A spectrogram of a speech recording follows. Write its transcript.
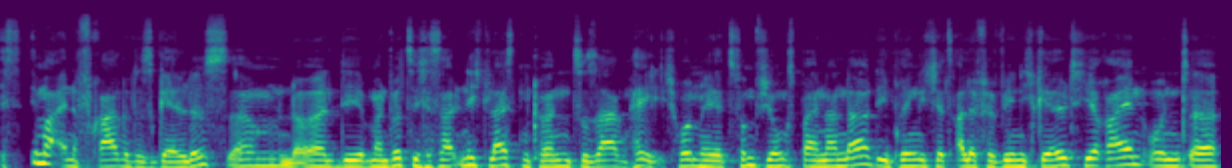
ist immer eine Frage des Geldes. Ähm, die, man wird sich es halt nicht leisten können, zu sagen, hey, ich hole mir jetzt fünf Jungs beieinander, die bringe ich jetzt alle für wenig Geld hier rein und äh,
